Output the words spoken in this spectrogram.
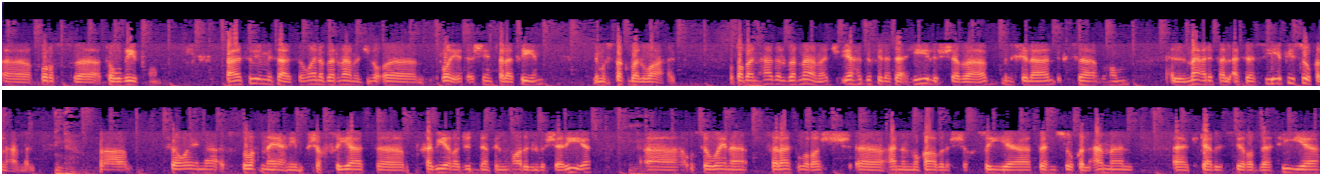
آه فرص آه توظيفهم. على سبيل المثال سوينا برنامج آه رؤية 2030 لمستقبل واعد وطبعا هذا البرنامج يهدف إلى تأهيل الشباب من خلال اكتسابهم المعرفة الأساسية في سوق العمل. فسوينا استضفنا يعني شخصيات آه، خبيرة جدا في الموارد البشرية. آه وسوينا ثلاث ورش آه عن المقابلة الشخصية، فهم سوق العمل، كتابة السيرة الذاتية.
